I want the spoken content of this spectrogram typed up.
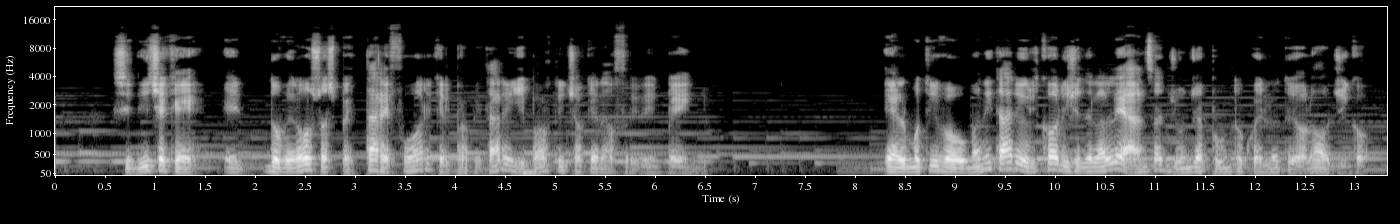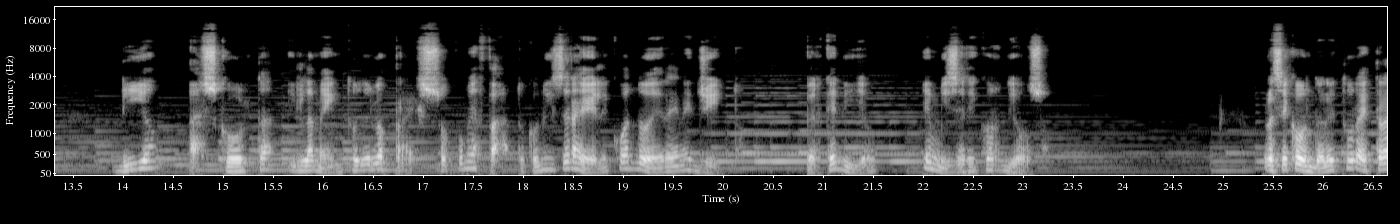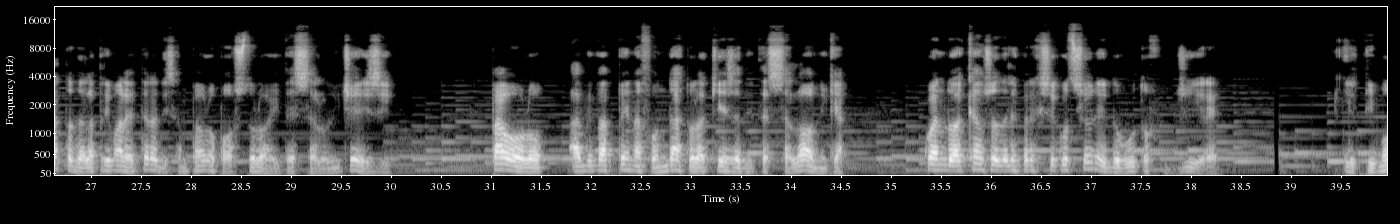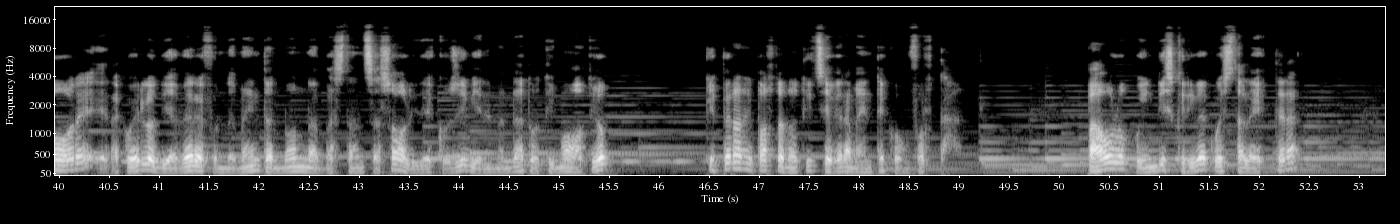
si dice che è doveroso aspettare fuori che il proprietario gli porti ciò che ha da offrire in pegno. E al motivo umanitario il codice dell'alleanza aggiunge appunto quello teologico. Dio ascolta il lamento dell'oppresso come ha fatto con Israele quando era in Egitto, perché Dio è misericordioso. La seconda lettura è tratta dalla prima lettera di San Paolo Apostolo ai Tessalonicesi, Paolo aveva appena fondato la chiesa di Tessalonica, quando a causa delle persecuzioni è dovuto fuggire. Il timore era quello di avere fondamenta non abbastanza solide e così viene mandato Timoteo, che però riporta notizie veramente confortanti. Paolo quindi scrive questa lettera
